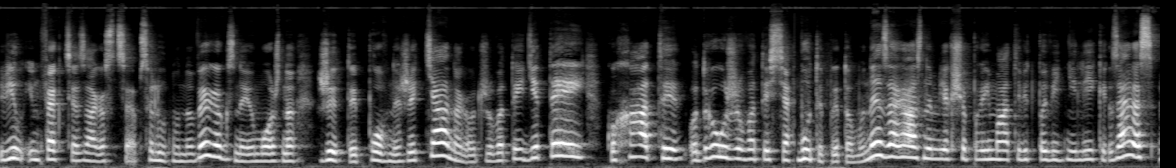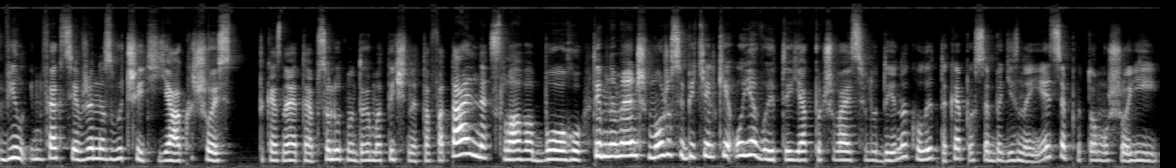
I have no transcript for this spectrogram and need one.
ВІЛ-інфекція зараз це абсолютно новий рок, з нею можна жити повне життя, народжувати дітей, кохати, одружуватися, бути при тому незаразним, якщо приймати відповідні ліки. Зараз ВІЛ-інфекція вже не звучить як щось. Таке, знаєте, абсолютно драматичне та фатальне, слава Богу. Тим не менш, можу собі тільки уявити, як почувається людина, коли таке про себе дізнається, при тому, що їй,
